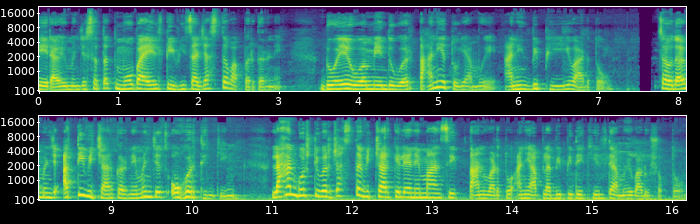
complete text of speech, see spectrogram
तेरावी म्हणजे सतत मोबाईल टी व्हीचा जास्त वापर करणे. डोळे व मेंदूवर ताण येतो यामुळे आणि बी पी वाढतो. चौदावी म्हणजे अतिविचार करणे म्हणजेच ओव्हर थिंकिंग लहान गोष्टीवर जास्त विचार केल्याने मानसिक ताण वाढतो आणि आपला बी पी देखील त्यामुळे वाढू शकतो.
